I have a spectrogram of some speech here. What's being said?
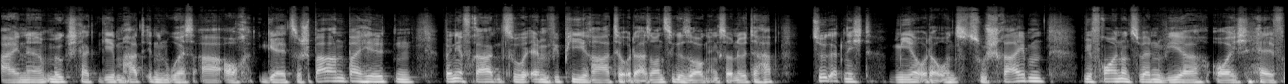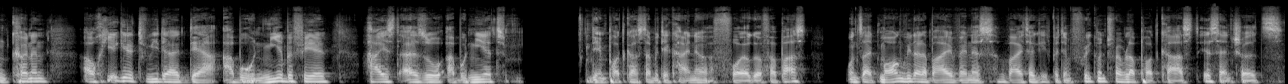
eine Möglichkeit gegeben hat, in den USA auch Geld zu sparen bei Hilton. Wenn ihr Fragen zu MVP-Rate oder sonstige Sorgen, Ängste oder Nöte habt, zögert nicht, mir oder uns zu schreiben. Wir freuen uns, wenn wir euch helfen können. Auch hier gilt wieder der Abonnierbefehl. Heißt also, abonniert den Podcast, damit ihr keine Folge verpasst. Und seid morgen wieder dabei, wenn es weitergeht mit dem Frequent Traveler Podcast Essentials.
